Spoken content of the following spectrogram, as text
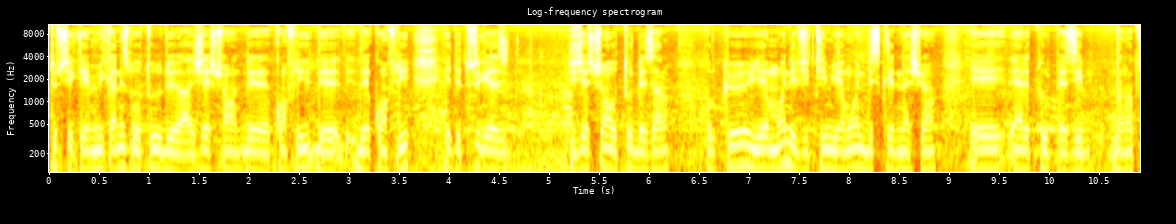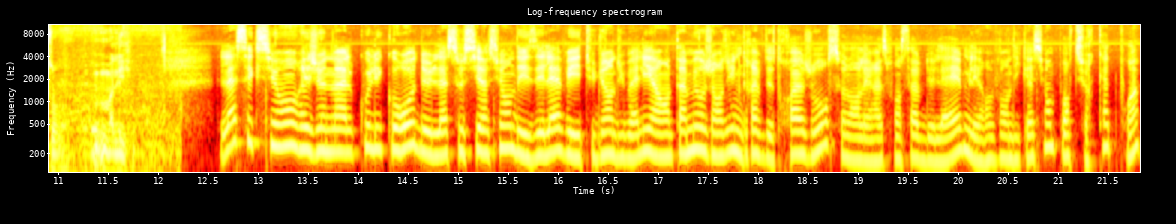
tout ce qui est mécanisme autour de la gestion des conflits, des, conflits et de tout ce qui est gestion autour des armes pour qu'il y ait moins de victimes, il y ait moins de discrimination et un retour paisible dans notre Mali. La section régionale Koulikoro de l'Association des élèves et étudiants du Mali a entamé aujourd'hui une grève de trois jours. Selon les responsables de l'AM, les revendications portent sur quatre points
